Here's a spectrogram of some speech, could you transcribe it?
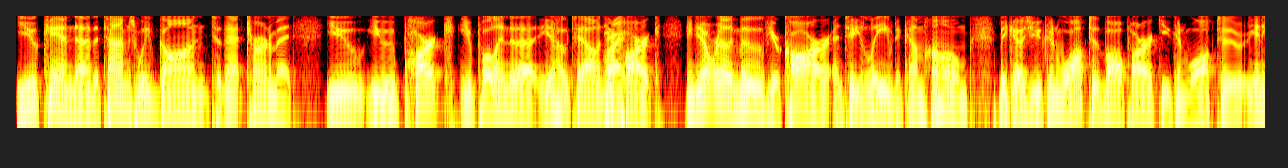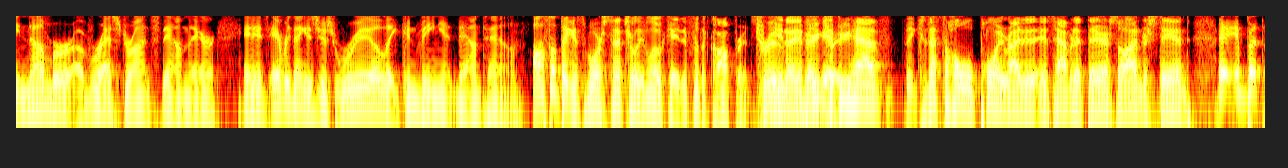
You can. Uh, the times we've gone to that tournament, you you park, you pull into the your hotel and you Right. park, and you don't really move your car until you leave to come home because you can walk to the ballpark. You can walk to any number of restaurants down there, and it's everything is just really convenient downtown. also think it's more centrally located for the conference. True, You know, if you if you have because that's the whole point, right? Is having it there. So I understand, Eh, eh, but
